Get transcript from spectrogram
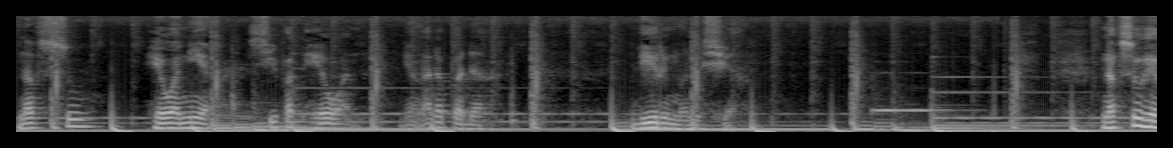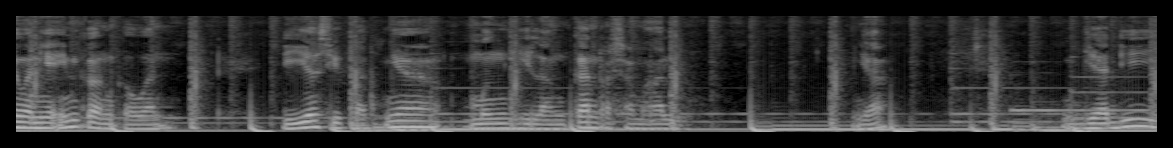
nafsu hewania, sifat hewan yang ada pada diri manusia. Nafsu hewania ini kawan-kawan, dia sifatnya menghilangkan rasa malu. Ya. Jadi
